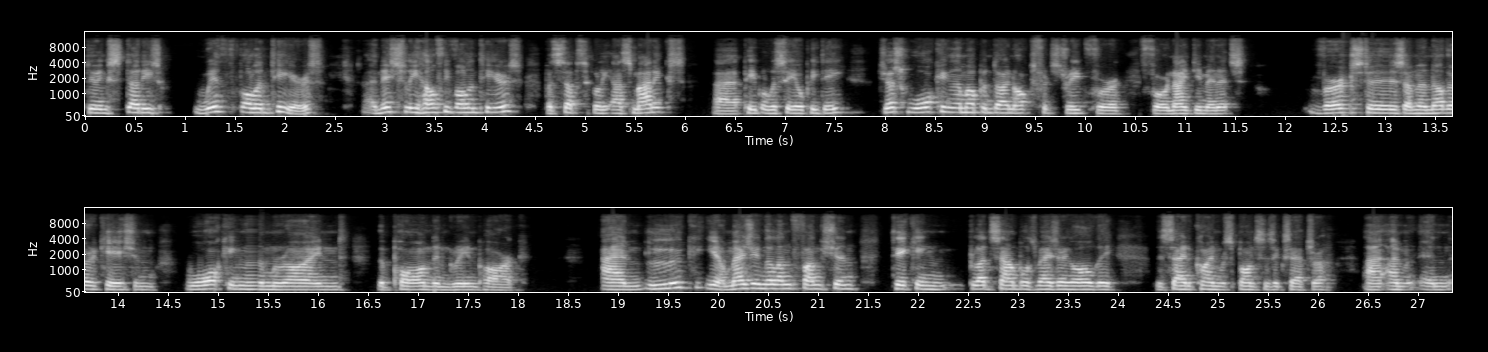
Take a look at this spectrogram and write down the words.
doing studies with volunteers initially healthy volunteers, but subsequently asthmatics, uh, people with COPD, just walking them up and down Oxford Street for, for 90 minutes versus on another occasion walking them around the pond in Green Park and look, you know, measuring the lung function, taking blood samples, measuring all the, the cytokine responses, etc. Uh, and, and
